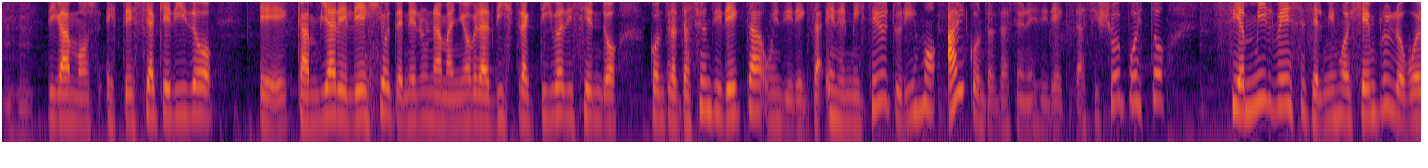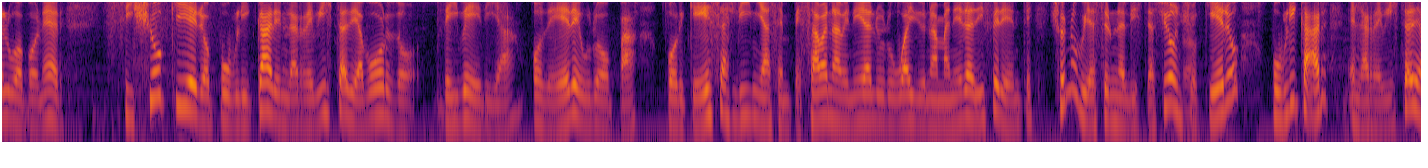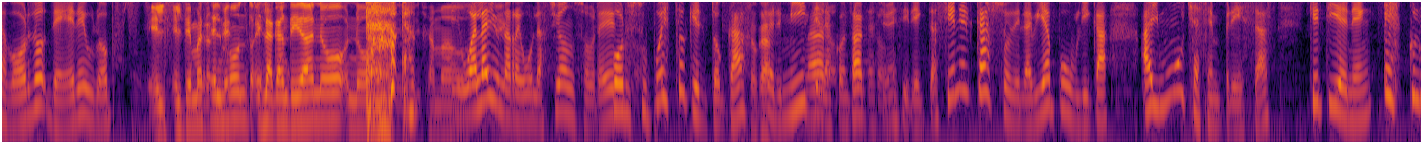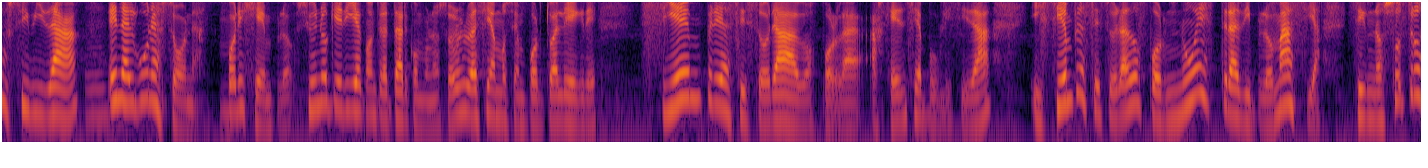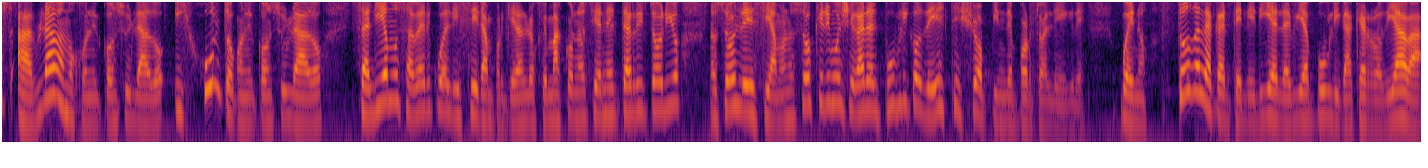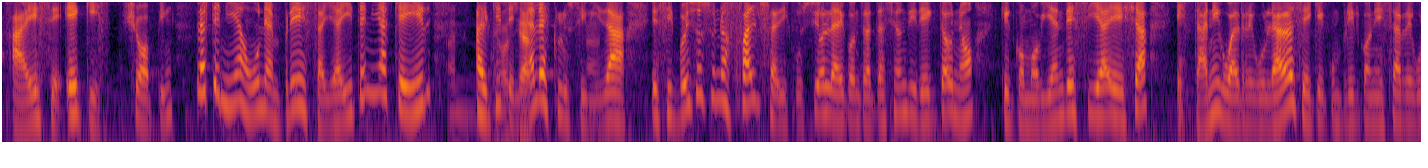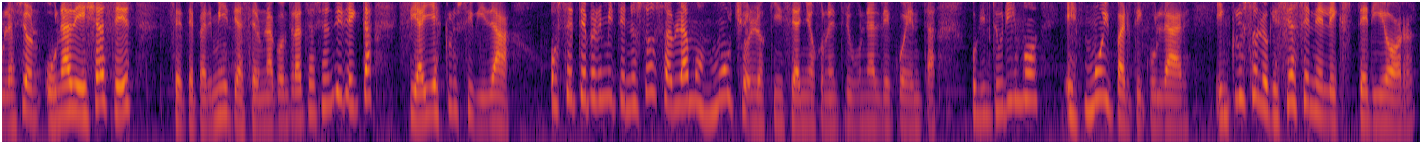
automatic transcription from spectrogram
digamos, este, se ha querido eh, cambiar el eje o tener una maniobra distractiva diciendo contratación directa o indirecta. En el Ministerio de Turismo hay contrataciones directas y yo he puesto cien mil veces el mismo ejemplo y lo vuelvo a poner. Si yo quiero publicar en la revista de a bordo de Iberia o de Air Europa porque esas líneas empezaban a venir al Uruguay de una manera diferente, yo no voy a hacer una licitación, yo quiero publicar en la revista de a bordo de Air Europa. El, tema es el monto, es la cantidad, no, no Igual hay una regulación sobre eso. Por supuesto que el TOCAF, permite las contrataciones directas. Si en el caso de la vía pública hay muchas empresas que tienen exclusividad mm. en algunas zonas. Por ejemplo, si uno quería contratar, como nosotros lo hacíamos en Porto Alegre, siempre asesorados por la agencia de publicidad y siempre asesorados por nuestra diplomacia. Si nosotros hablábamos con el consulado y junto con el consulado salíamos a ver cuáles eran, porque eran los que más conocían el territorio, nosotros le decíamos, nosotros queremos llegar al público de este shopping de Porto Alegre. Bueno, toda la cartelería de la vía pública que rodeaba a ese X shopping la tenía una empresa y ahí tenías que ir al que tenía la exclusividad. Es decir, por eso es una falsa discusión la de contratación directa o no, que como bien decía ella, están igual reguladas y hay que cumplir con esa regulación. Una de ellas es, se te permite hacer una contratación directa si hay exclusividad o se te permite, nosotros hablamos mucho en los 15 años con el Tribunal de Cuentas, porque el turismo es muy particular, incluso lo que se hace en el exterior,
